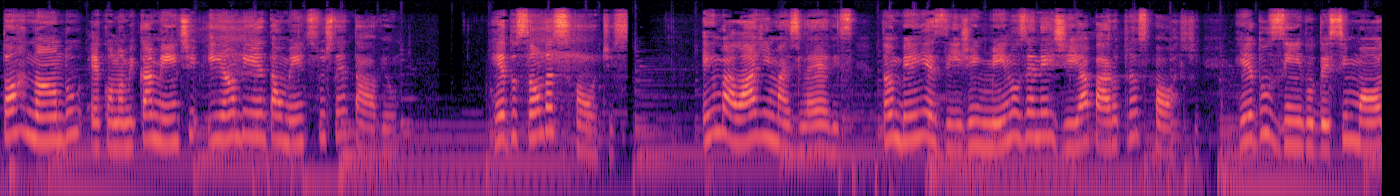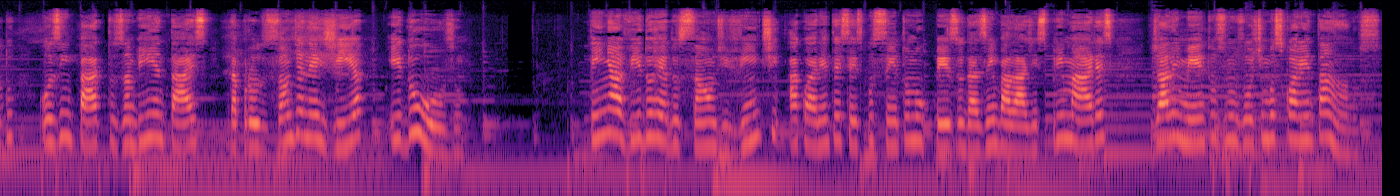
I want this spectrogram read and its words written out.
tornando economicamente e ambientalmente sustentável. Redução das fontes. Embalagens mais leves também exigem menos energia para o transporte, reduzindo desse modo os impactos ambientais da produção de energia e do uso. Tem havido redução de 20 a 46% no peso das embalagens primárias de alimentos nos últimos 40 anos.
